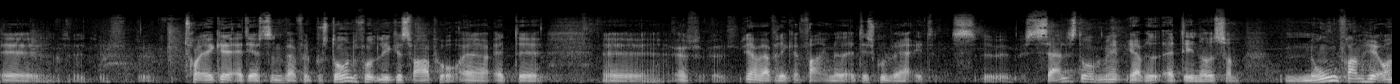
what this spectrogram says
øh, tror jeg ikke, at jeg sådan i hvert fald på stående fod lige kan svare på, at øh, øh, jeg har i hvert fald ikke erfaring med, at det skulle være et øh, særligt stort problem. Jeg ved, at det er noget, som nogen fremhæver.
